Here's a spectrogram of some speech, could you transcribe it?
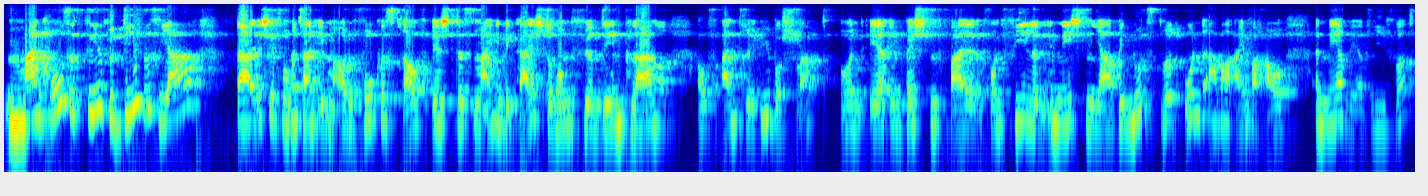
Mein großes Ziel für dieses Jahr, da ist jetzt momentan eben Autofokus drauf, ist, dass meine Begeisterung für den Planer auf andere überschwappt und er im besten Fall von vielen im nächsten Jahr benutzt wird und aber einfach auch einen Mehrwert liefert.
